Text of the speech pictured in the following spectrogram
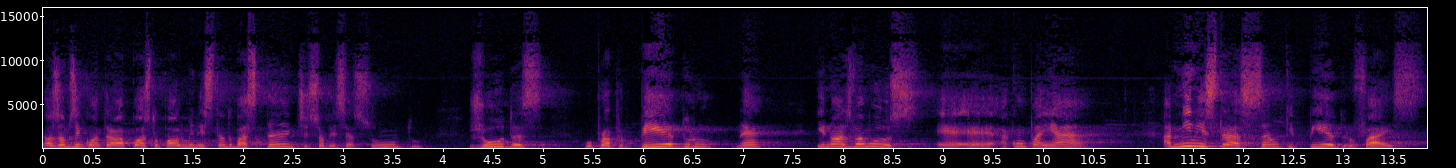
Nós vamos encontrar o apóstolo Paulo ministrando bastante sobre esse assunto, Judas, o próprio Pedro, né? E nós vamos é, é, acompanhar a ministração que Pedro faz,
